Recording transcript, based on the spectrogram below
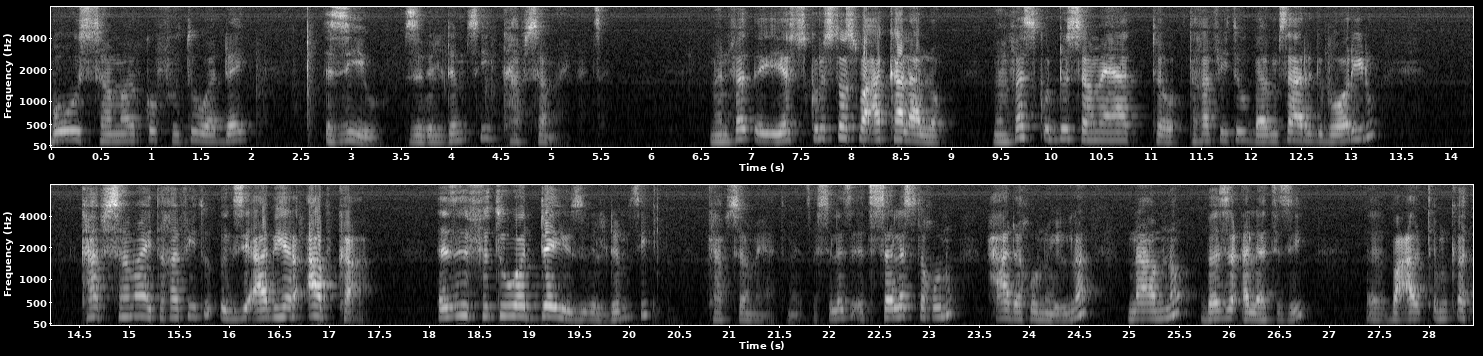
ብኡ ዝሰመርኩ ፍቱ ወደይ እዚ እዩ ዝብል ድምፂ ካብ ሰማይ መፀ ኢየሱስ ክርስቶስ በኣካል ኣሎ። መንፈስ ቅዱስ ሰማያት ተኸፊቱ በምሳር ርግቢ ወሪዱ ካብ ሰማይ ተኸፊቱ እግዚኣብሔር ኣብ ከዓ እዚ ፍትወደይ እዩ ዝብል ድምፂ ካብ ሰማያት መፀ። ስለዚ እቲ ሰለስተ ኩኑ ሓደ ኩኑ ኢልና ንኣምኖ በዚ ዕለት እዚ በዓል ጥምቀት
